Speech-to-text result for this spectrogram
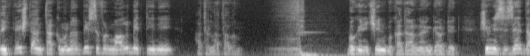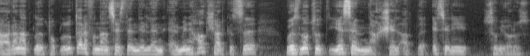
Liechtenstein takımını 1-0 mağlup ettiğini hatırlatalım. Bugün için bu kadarını öngördük. Şimdi size Dağran adlı topluluk tarafından seslendirilen Ermeni halk şarkısı Vıznotud Yesem Nakşel adlı eseri sunuyoruz.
